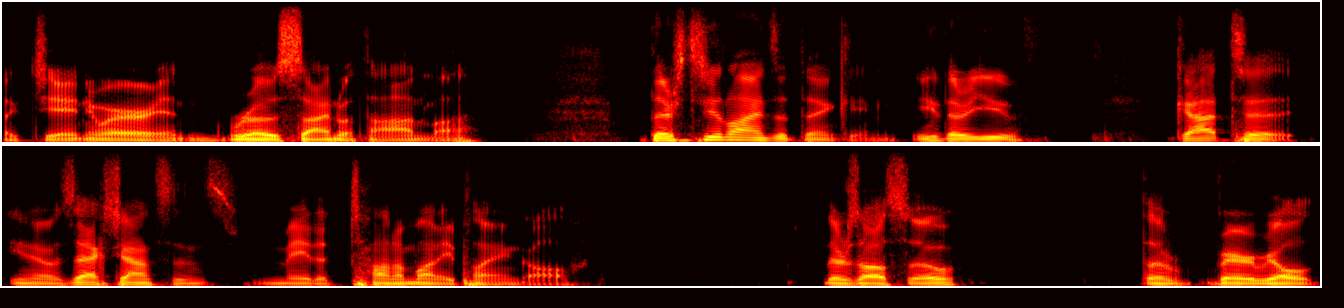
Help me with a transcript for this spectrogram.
like January and Rose signed with Honma. There's two lines of thinking. Either you've got to, you know, Zach Johnson's made a ton of money playing golf. There's also the very real,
